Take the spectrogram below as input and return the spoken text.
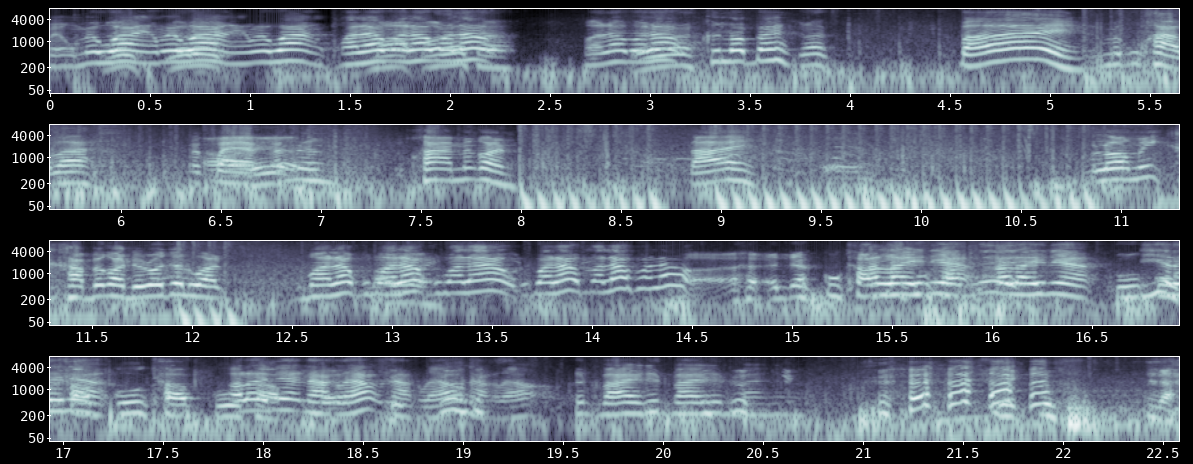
ยังไม่ว่างยังไม่ว่างยังไม่ว่างมาแล้วมาแล้วมาแล้วมาแล้วมาแล้วขึ้นรถไปไปทำไมกูขับอะแปลกๆแป๊บนึงข้ามมันก่อนตายลองมิกขับไปก่อนเดี๋ยวรถจะรวดกู มาแล้วกูมาแล้วกูมาแล้วกูมาแล้วมาแล้วมาแล้ว เดี๋ยวกูขับอะไรเนี่ยกูขับอะไรเนี่ยกูนี่อะไรเนี่ย กูขับกูขับอะไรเนี่ยหนักแล้วหนักแล้วหนักแล้ว ขึ้นไปขึ้นไปขึ้นไป หนัก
